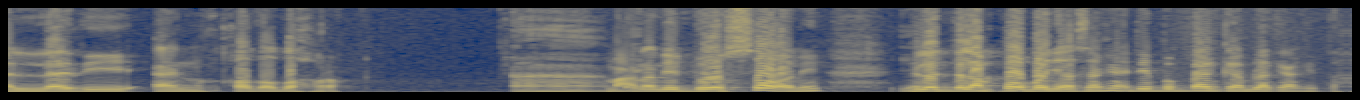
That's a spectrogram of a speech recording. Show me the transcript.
allazi anqadha dhahrak. Ah, Makna dia dosa ni bila yang terlampau banyak sangat dia bebankan belakang kita.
